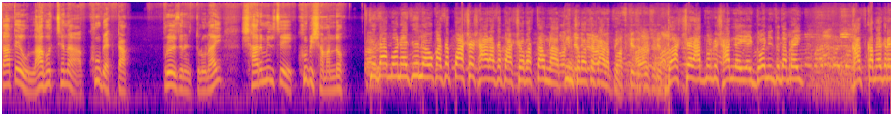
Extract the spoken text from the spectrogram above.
তাতেও লাভ হচ্ছে না খুব একটা। প্রয়োজনের তুলনায় সার মিলছে খুবই সামান্য। যা মনে হয়েছিল ও কাছে পাঁচশো সার আছে পাঁচশো বস্তাও না তিনশো বস্তা সার আছে। দশের। হাত মুরগি সার নেই এই দৈনিক যদি আমরা এই কাজ কামে করে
